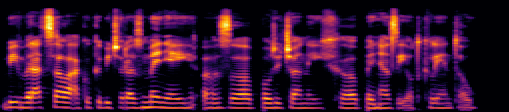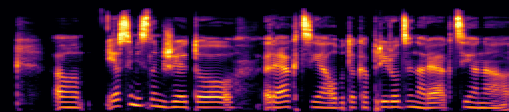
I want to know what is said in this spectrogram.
by im vracala ako keby čoraz menej e, z požičaných e, peňazí od klientov? Ja si myslím, že je to reakcia alebo taká prirodzená reakcia na e,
